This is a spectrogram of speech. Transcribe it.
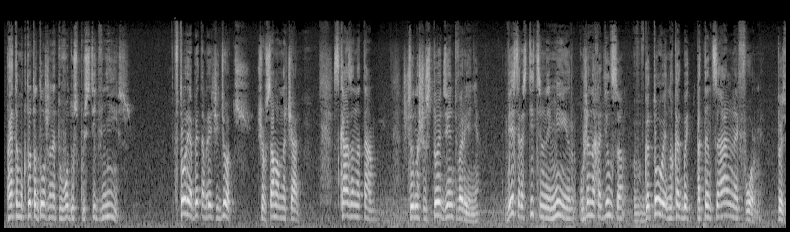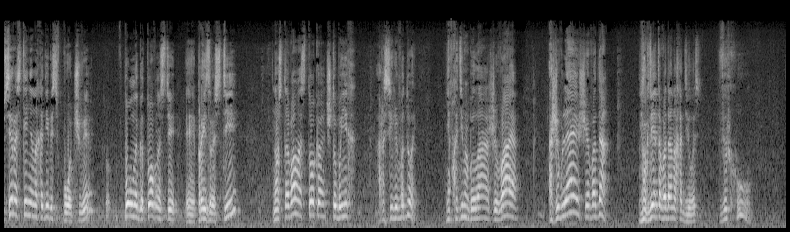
Поэтому кто-то должен эту воду спустить вниз. В Торе об этом речь идет, еще в самом начале. Сказано там, что на шестой день творения весь растительный мир уже находился в готовой, но как бы потенциальной форме. То есть все растения находились в почве, в полной готовности э, произрасти, но оставалось только, чтобы их оросили водой. Необходима была живая, оживляющая вода. Но где эта вода находилась? Вверху.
